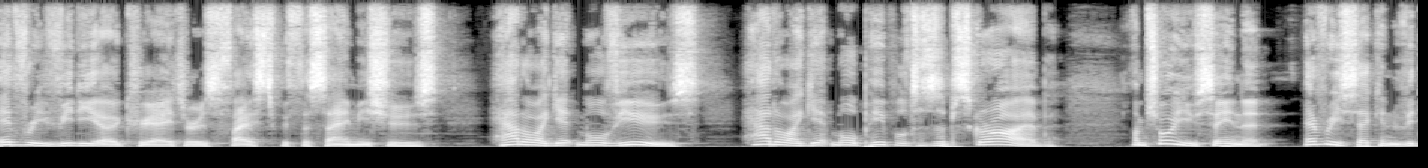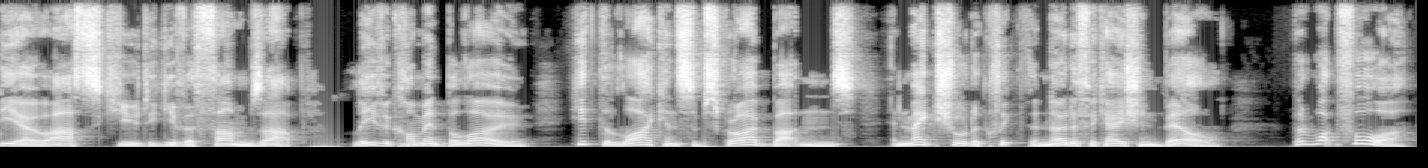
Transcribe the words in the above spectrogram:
Every video creator is faced with the same issues. How do I get more views? How do I get more people to subscribe? I'm sure you've seen it. Every second video asks you to give a thumbs up, leave a comment below, hit the like and subscribe buttons, and make sure to click the notification bell. But what for?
